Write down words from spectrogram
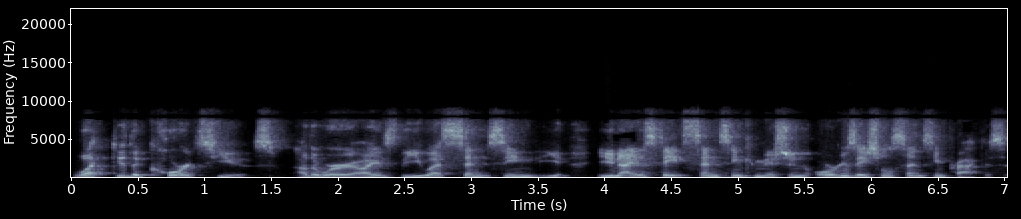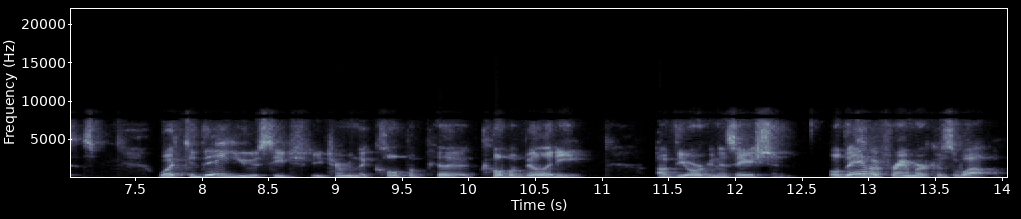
What do the courts use? Otherwise, the U.S. Sentencing, United States Sentencing Commission, organizational sentencing practices. What do they use to determine the culpability of the organization? Well, they have a framework as well.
